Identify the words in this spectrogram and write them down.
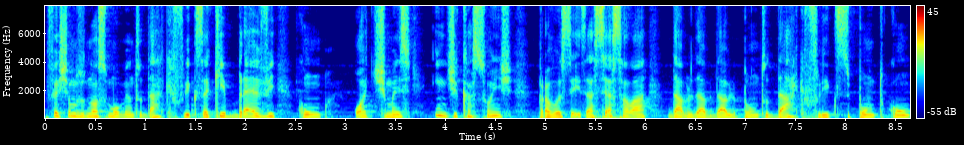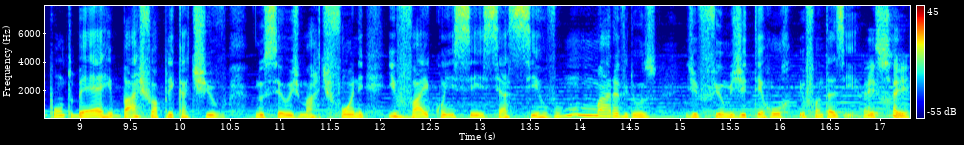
fechamos o nosso momento Darkflix aqui, breve, com ótimas indicações para vocês. Acesse lá www.darkflix.com.br, baixa o aplicativo no seu smartphone e vai conhecer esse acervo maravilhoso de filmes de terror e fantasia. É isso aí.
